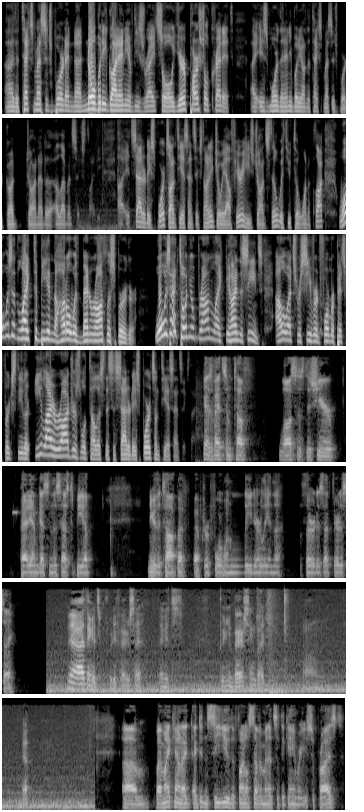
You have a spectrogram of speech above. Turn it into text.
uh, the text message board, and uh, nobody got any of these right. So your partial credit uh, is more than anybody on the text message board. God, John at uh. Uh, it's Saturday Sports on TSN 690. Joey Alfieri, he's John Still with you till 1 o'clock. What was it like to be in the huddle with Ben Roethlisberger? What was Antonio Brown like behind the scenes? Alouettes receiver and former Pittsburgh Steeler Eli Rogers will tell us. This is Saturday Sports on TSN 690. You guys have had some tough losses this year. Patty, I'm guessing this has to be up near the top after a 4 1 lead early in the third. Is that fair to say? Yeah, I think it's pretty fair to say. I think it's pretty embarrassing, but um, yeah. Um, by my count, I, I, didn't see you the final seven minutes of the game. Were you surprised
